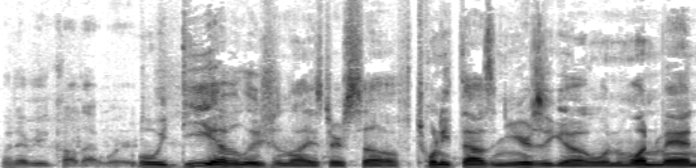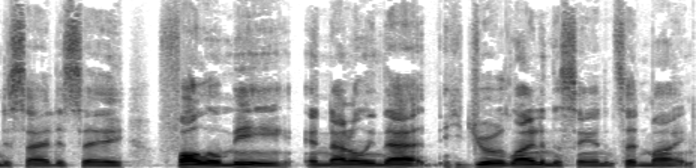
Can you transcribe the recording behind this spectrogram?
Whatever you call that word. well, we de-evolutionized ourselves twenty thousand years ago when one man decided to say "Follow me," and not only that, he drew a line in the sand and said "Mine."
